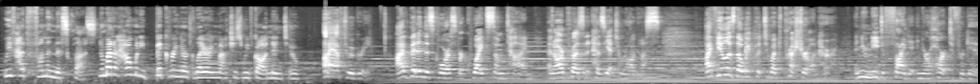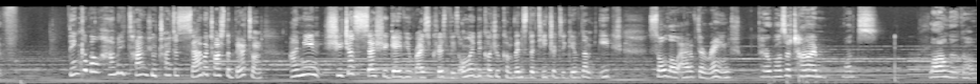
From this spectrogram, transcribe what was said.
we've had fun in this class, no matter how many bickering or glaring matches we've gotten into. I have to agree. I've been in this chorus for quite some time, and our president has yet to wrong us. I feel as though we put too much pressure on her, and you need to find it in your heart to forgive. Think about how many times you tried to sabotage the baritone. I mean, she just says she gave you Rice Krispies only because you convinced the teacher to give them each solo out of their range. There was a time once, long ago,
